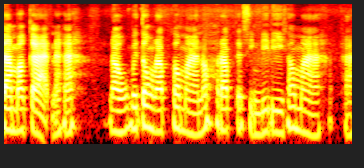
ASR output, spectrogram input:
ตามอากาศนะคะ เราไม่ต้องรับเข้ามาเนาะรับแต่สิ่งดีๆเข้ามาค่ะ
